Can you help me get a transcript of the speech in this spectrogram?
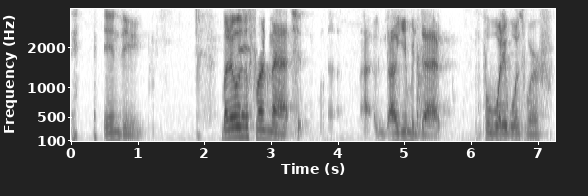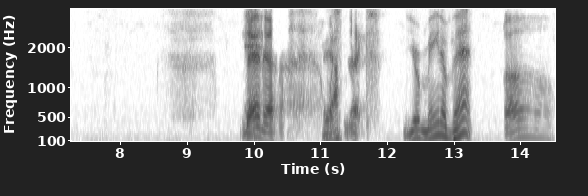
indeed. But it was a fun match. I, I'll give it that for what it was worth. Then, uh, Yeah. what's next? Your main event. Oh,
